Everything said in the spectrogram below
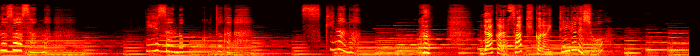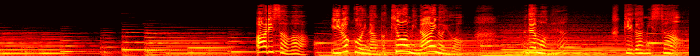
野沢さんも。だからさっきから言っているでしょ？アリサは色恋なんか興味ないのよ。でもね吹上さん。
